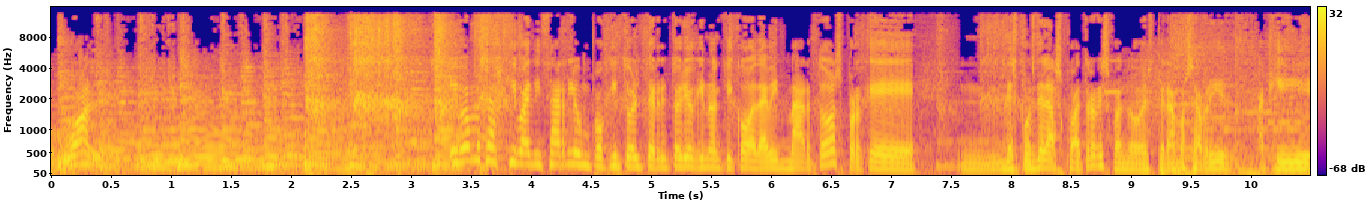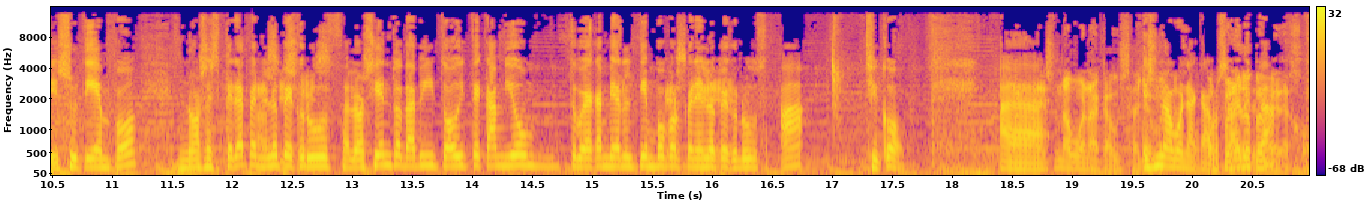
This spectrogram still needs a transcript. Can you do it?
Vale. Y vamos a jibanizarle un poquito el territorio quinótico a David Martos, porque mm, después de las cuatro, que es cuando esperamos abrir aquí su tiempo, nos espera Penélope Así Cruz. Lo siento, David, hoy te cambio, un- te voy a cambiar el tiempo por Es Penélope que- Cruz. Ah, chico. Ah, es una buena causa. es una buena Por causa, Penélope ¿verdad? me dejo.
